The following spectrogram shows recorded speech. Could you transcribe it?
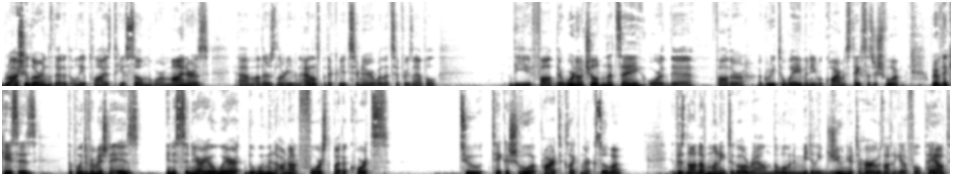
Rashi learns that it only applies to Yasom who are minors. Um, others learn even adults, but there could be a scenario where, let's say, for example, the fa- there were no children, let's say, or the father agreed to waive any requirements take such a shvua. Whatever the case is, the point of our Mishnah is in a scenario where the women are not forced by the courts to take a shvua prior to collecting their ksuba, if there's not enough money to go around, the woman immediately junior to her, who's not going to get a full payout,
